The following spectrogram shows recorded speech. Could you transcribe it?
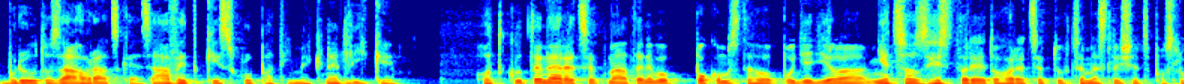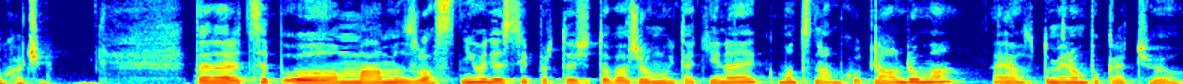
Budou to záhorácké závitky s chlupatými knedlíky. Odkud ten recept máte, nebo pokom jste ho podědila? Něco z historie toho receptu chceme slyšet z posluchači. Ten recept uh, mám z vlastního dětství, protože to vařil můj tatínek, moc nám chutnal doma a já v tom jenom pokračuju.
